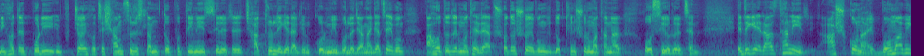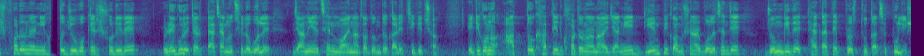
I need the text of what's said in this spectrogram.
নিহতের পরিচয় হচ্ছে শামসুল ইসলাম তপু, তিনি সিলেটের ছাত্রলীগের একজন কর্মী বলে জানা গেছে এবং আহতদের মধ্যে র্যাব সদস্য এবং দক্ষিণ সুরমা থানার ওসিও রয়েছেন। এদিকে রাজধানীর আশকোনায় বোমা বিস্ফোরণে নিহত যুবকের শরীরে রেগুলেটর প্যাঁচানো ছিল বলে জানিয়েছেন ময়না তদন্তকারী চিকিৎসক। এটি কোনো আত্মঘাতীর ঘটনা নয় জানিয়ে ডিএমপি কমিশনার বলেছেন যে জঙ্গিদের ঠেকাতে প্রস্তুত আছে পুলিশ।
